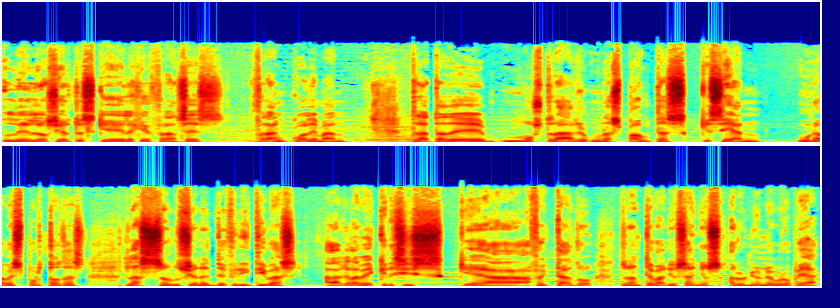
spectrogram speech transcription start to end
lo cierto es que el eje francés franco-alemán, trata de mostrar unas pautas que sean, una vez por todas, las soluciones definitivas a la grave crisis que ha afectado durante varios años a la Unión Europea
